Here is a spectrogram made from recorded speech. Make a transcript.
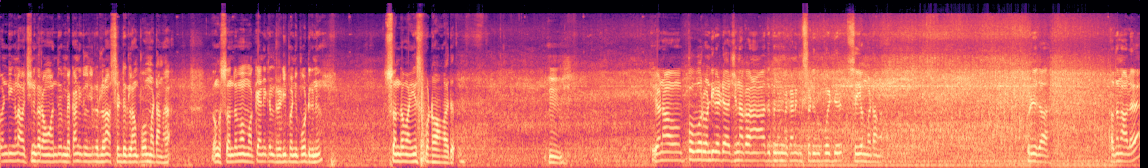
வண்டிங்கெலாம் வண்டிங்கெல்லாம் வச்சுன்னுக்கிறவங்க வந்து மெக்கானிக்கலுக்கெல்லாம் செட்டுக்கெலாம் போக மாட்டாங்க. இவங்க சொந்தமாக மெக்கானிக்கல் ரெடி பண்ணி போட்டுக்கின்னு சொந்தமாக யூஸ் பண்ணுவாங்க அது. ம். ஏன்னா இப்போ ஒரு வண்டி கட்டி ஆச்சுனாக்கா அதுக்குன்னு மெக்கானிக்கல் செட்டுக்கு போயிட்டு செய்ய மாட்டாங்க. புரியுதா? அதனால்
